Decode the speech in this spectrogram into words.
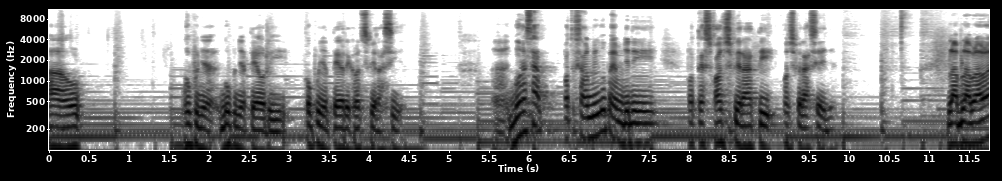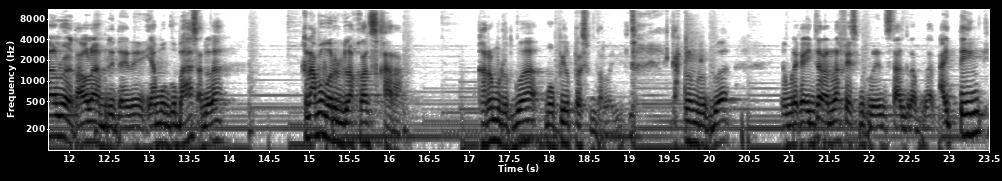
Uh, gue punya gue punya teori gue punya teori konspirasi. Uh, gue rasa podcast Al Minggu pengen menjadi podcast konspirasi konspirasi aja. Bla bla bla bla lu udah tau lah berita ini. Yang mau gue bahas adalah kenapa baru dilakukan sekarang. Karena menurut gue mau pilpres bentar lagi. Karena menurut gue yang mereka incar adalah Facebook dan Instagram. I think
